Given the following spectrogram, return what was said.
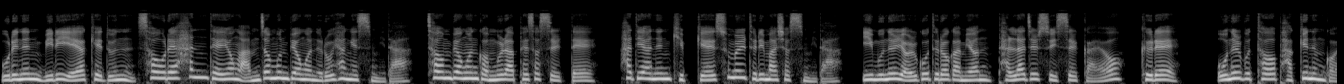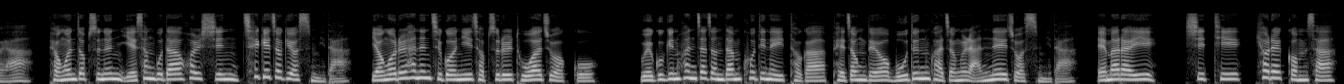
우리는 미리 예약해둔 서울의 한 대형 암 전문 병원으로 향했습니다. 처음 병원 건물 앞에 섰을 때 하디아는 깊게 숨을 들이마셨습니다. 이 문을 열고 들어가면 달라질 수 있을까요? 그래, 오늘부터 바뀌는 거야. 병원 접수는 예상보다 훨씬 체계적이었습니다. 영어를 하는 직원이 접수를 도와주었고 외국인 환자 전담 코디네이터가 배정되어 모든 과정을 안내해 주었습니다. MRI, CT, 혈액 검사,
